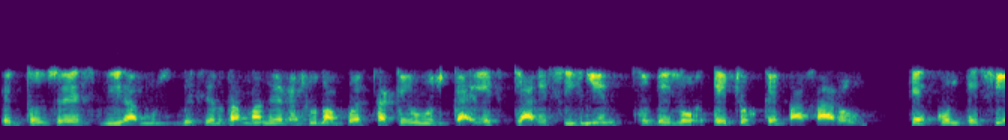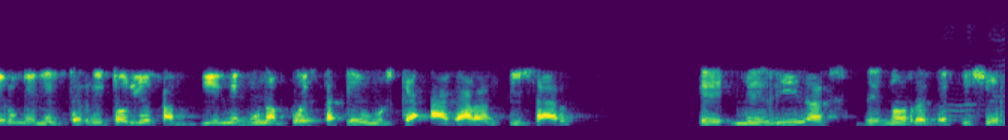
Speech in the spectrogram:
Entonces, digamos, de cierta manera es una apuesta que busca el esclarecimiento de los hechos que pasaron, que acontecieron en el territorio, también es una apuesta que busca a garantizar eh, medidas de no repetición.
